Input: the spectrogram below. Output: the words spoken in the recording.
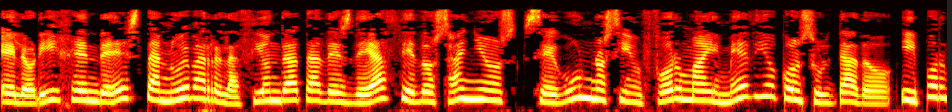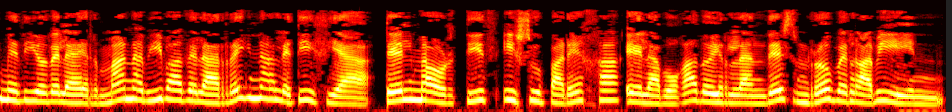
El origen de esta nueva relación data desde hace dos años, según nos informa y medio consultado, y por medio de la hermana viva de la reina Leticia, Telma Ortiz, y su pareja, el abogado irlandés Robert Gavin.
